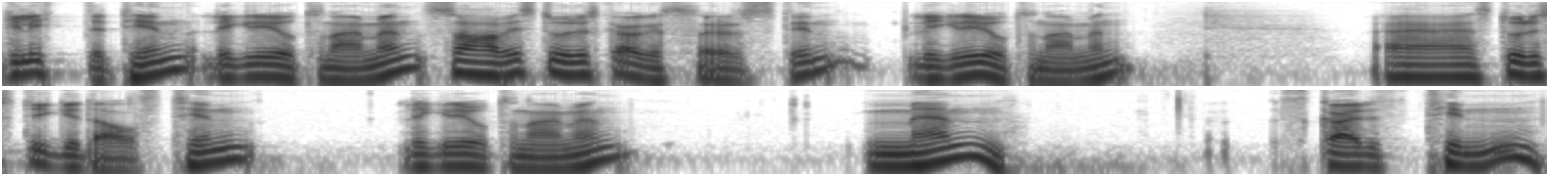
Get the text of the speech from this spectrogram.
Glittertind ligger i Jotunheimen. Så har vi Store Skagestølstind, ligger i Jotunheimen. Uh, Store Styggedalstind ligger i Jotunheimen. Men Skarstinden,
